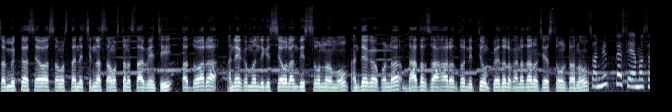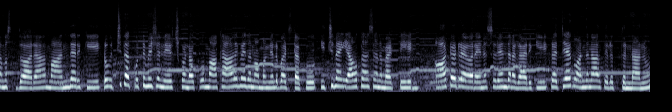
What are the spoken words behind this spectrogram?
సంయుక్త సేవా సంస్థ అనే చిన్న సంస్థను స్థాపించి తద్వారా అనేక మందికి సేవలు అందిస్తూ ఉన్నాము. అంతేకాకుండా దాతల సహారంతో నిత్యం పేదలకు అన్నదానం చేస్తూ ఉంటాను. సంయుక్త సేవా సంస్థ ద్వారా మా అందరికి ఉచిత కుటుంబిషన్ నేర్చుకున్నకు మా కాళ్ళ మీద మమ్మల్ని నిలబెట్టకు ఇచ్చిన ఈ అవకాశాన్ని బట్టి ఆటో డ్రైవర్ అయిన సురేంద్ర గారికి ప్రత్యేక వందనాలు తెలుపుతున్నాను.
